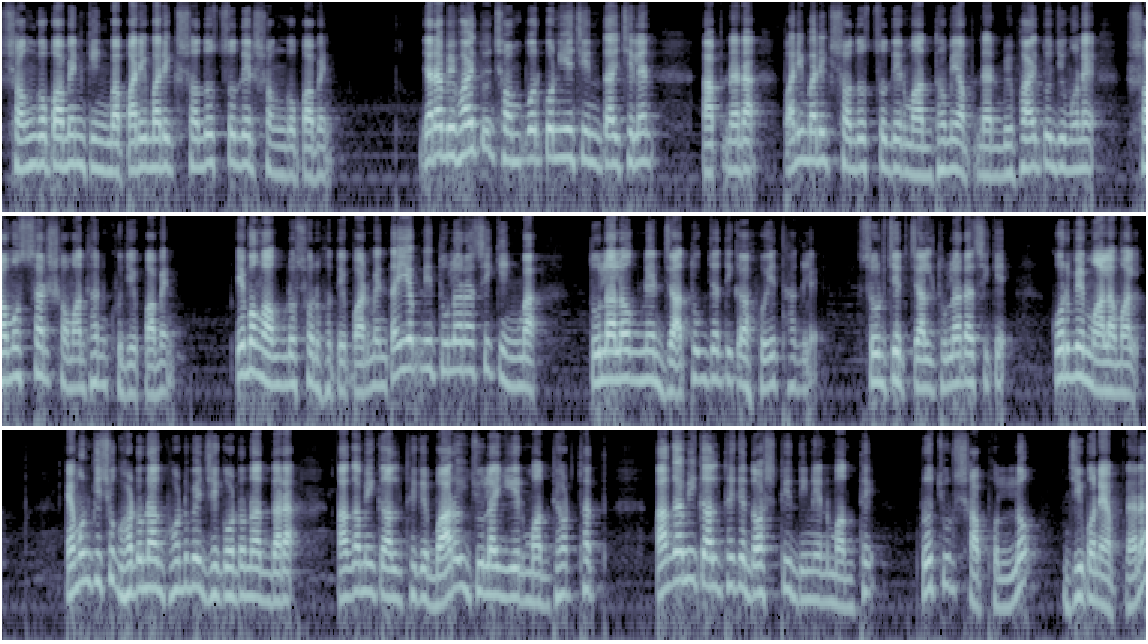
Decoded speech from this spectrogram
সঙ্গ পাবেন কিংবা পারিবারিক সদস্যদের সঙ্গ পাবেন। যারা বিবাহিত সম্পর্ক নিয়ে চিন্তায় ছিলেন, আপনারা পারিবারিক সদস্যদের মাধ্যমে আপনার বিবাহিত জীবনে সমস্যার সমাধান খুঁজে পাবেন এবং অগ্রসর হতে পারবেন। তাই আপনি তুলারাশি কিংবা তুলালগ্নের জাতক জাতিকা হয়ে থাকলে সূর্যের চাল তুলারাশিকে করবে মালামাল। এমন কিছু ঘটনা ঘটবে যে ঘটনার দ্বারা আগামীকাল থেকে বারোই জুলাই এর মধ্যে অর্থাৎ আগামীকাল থেকে দশটি দিনের মধ্যে প্রচুর সাফল্য জীবনে আপনারা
